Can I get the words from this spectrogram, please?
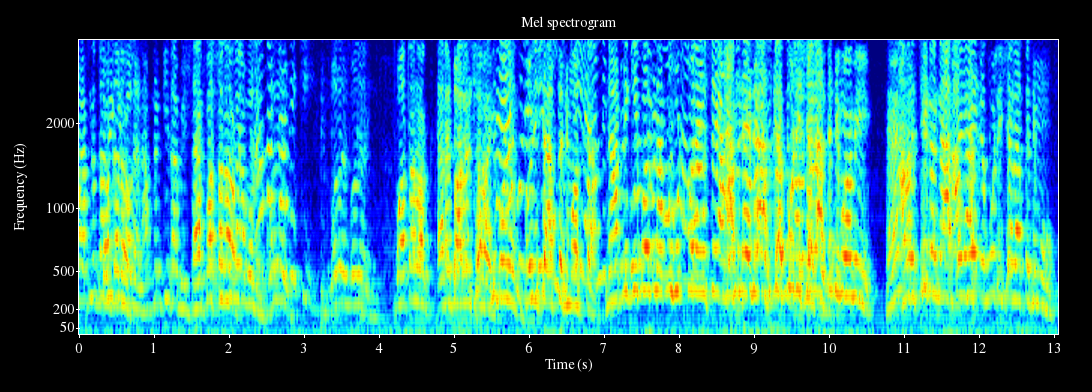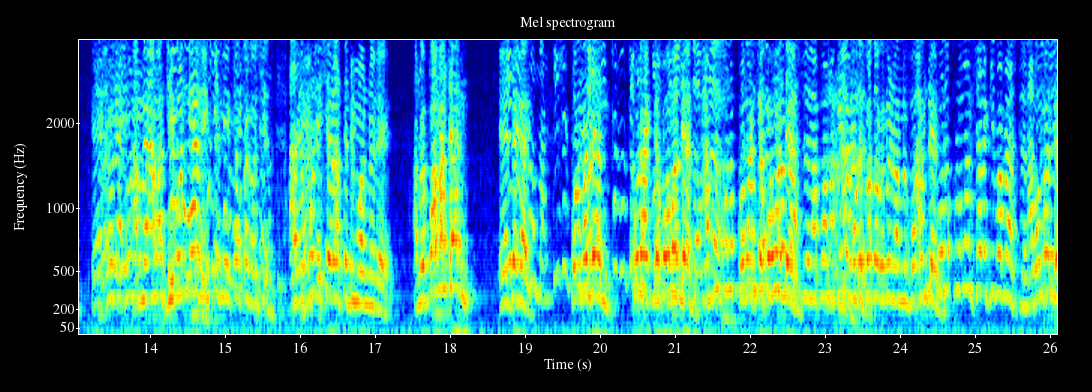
আপনার দাবি কি বলেন? আপনার কি দাবি? হ্যাঁ, প্রতারক। বলেন। আমার দাবি কি? বলেন বলেন। প্রতারক আরে ধরেন সবাই। বলেন হাতে দিব না আপনি কি বলবেন? আপনি হুট করে এসে আমাদের আজকে পুলিশের হাতে দিব আমি। হ্যাঁ? আমার চিনেন না আপনি আজকে পুলিশের হাতে দিব। এখন এখন আপনি আমার জীবন নিয়ে কথা কইছেন আজকে পুলিশের হাতে দিব আপনারে। আপনি প্রমাণ দেন। এই দেখাই। প্রমাণ? দেন। কোন একটা প্রমাণ দেন। আপনি কোনো প্রমাণ ছাড়া প্রমাণ কীভাবে দেন। আসলেন? আপু আমাকে বলেন। কথা বলবেন আপনি প্রমাণ দেন। কোন প্রমাণ ছাড়া কীভাবে আসলেন? আপনি।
